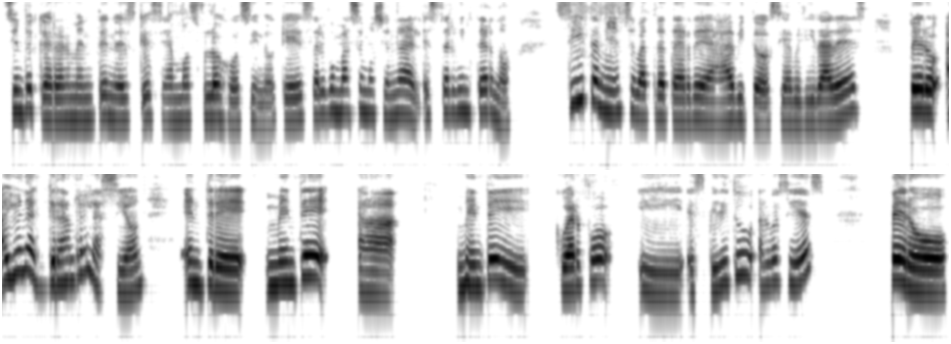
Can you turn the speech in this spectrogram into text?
Siento que realmente no es que seamos flojos, sino que es algo más emocional, es algo interno. Sí, también se va a tratar de hábitos y habilidades, pero hay una gran relación entre mente, ah, mente y cuerpo y espíritu, algo así es. Pero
